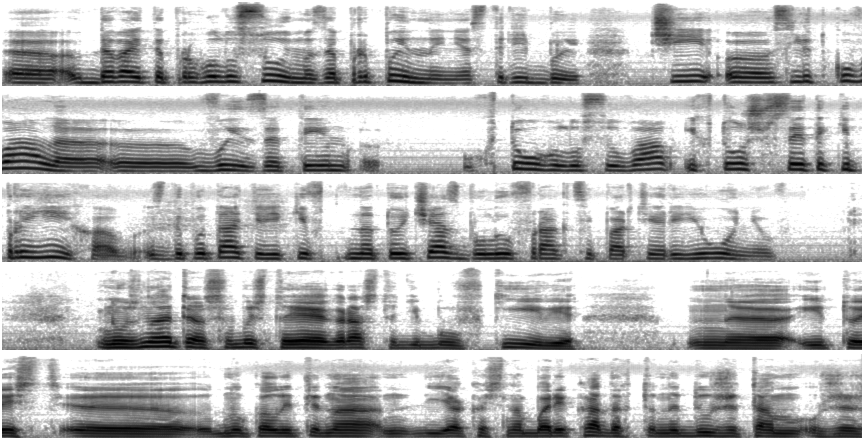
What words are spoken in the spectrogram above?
е, давайте проголосуємо за припинення стрільби. Чи е, слідкувала е, ви за тим? Хто голосував і хто ж все-таки приїхав з депутатів, які на той час були у фракції партії регіонів? Ну, знаєте, особисто я якраз тоді був в Києві. Е, І то есть, е, ну, коли ти на якось на барикадах, то не дуже там уже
